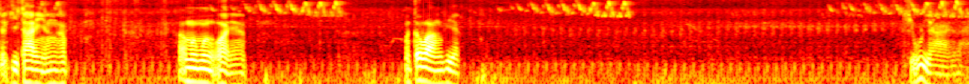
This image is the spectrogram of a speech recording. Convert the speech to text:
จะกี่ทายยังครับเข้าเมืองเมืองอ้อยครับ มันต้วางเบียกคิ้วยายเลย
